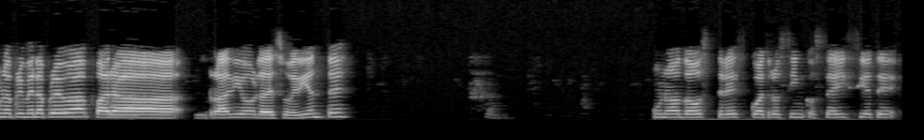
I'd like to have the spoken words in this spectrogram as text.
Una primera prueba para Radio La Desobediente. 1, 2, 3, 4, 5, 6, 7,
